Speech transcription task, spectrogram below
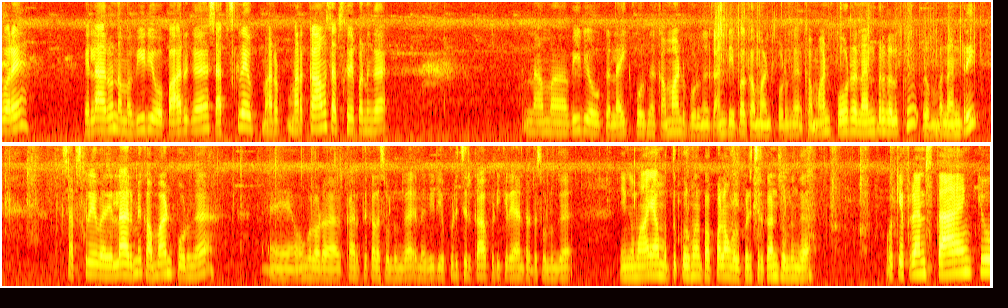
போகிறேன் எல்லோரும் நம்ம வீடியோவை பாருங்கள் சப்ஸ்கிரைப் மற மறக்காமல் சப்ஸ்கிரைப் பண்ணுங்கள் நம்ம வீடியோவுக்கு லைக் போடுங்க கமாண்ட் போடுங்க கண்டிப்பாக கமாண்ட் போடுங்க. கமாண்ட் போடுற நண்பர்களுக்கு ரொம்ப நன்றி. சப்ஸ்கிரைபர் எல்லாருமே கமெண்ட் போடுங்க. உங்களோட கருத்துக்களை சொல்லுங்கள் இந்த வீடியோ பிடிச்சிருக்கா பிடிக்கலையான்றதை சொல்லுங்கள் எங்கள் மாயா முத்துக்குருமன் பப்பெல்லாம் உங்களுக்கு பிடிச்சிருக்கான்னு சொல்லுங்கள் ஓகே ஃப்ரெண்ட்ஸ் தேங்க்யூ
